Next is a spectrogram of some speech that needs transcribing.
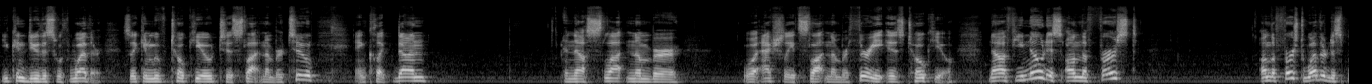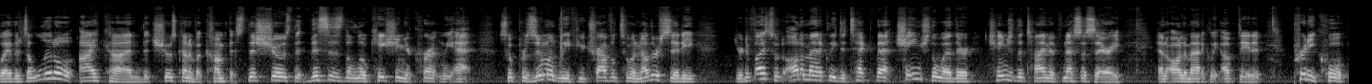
you can do this with weather. So you can move Tokyo to slot number 2, and click Done. And now slot number well, actually, it's slot number three is Tokyo. Now, if you notice on the first on the first weather display, there's a little icon that shows kind of a compass. This shows that this is the location you're currently at. So presumably, if you travel to another city, your device would automatically detect that, change the weather, change the time if necessary, and automatically update it. Pretty cool.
